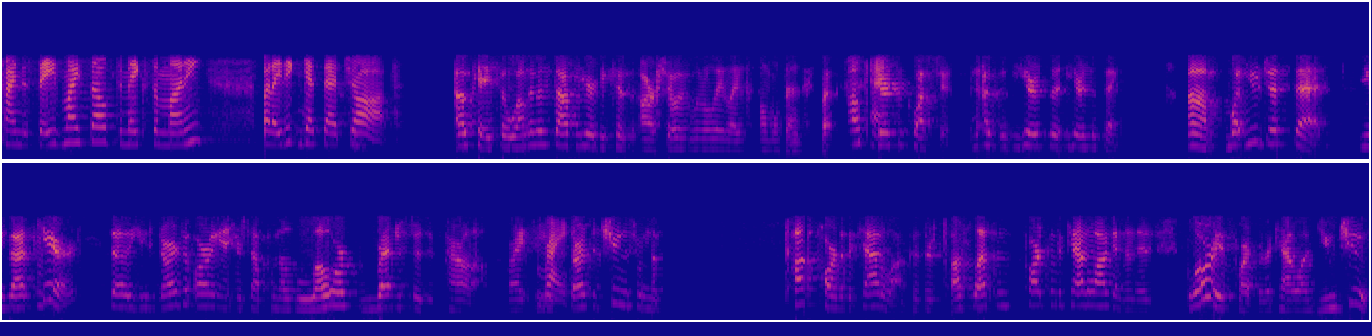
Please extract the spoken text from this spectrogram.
kind of save myself to make some money, but I didn't get that job. Okay, so well, I'm going to stop you here because our show is literally like almost ending. But okay. here's the question. Here's the here's the thing. Um, what you just said, you got Mm-hmm. scared, so you started to orient yourself from those lower registers of parallel, right? So you Right. start to choose from the tough part of the catalog because there's tough lessons parts of the catalog and then there's glorious parts of the catalog you choose.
